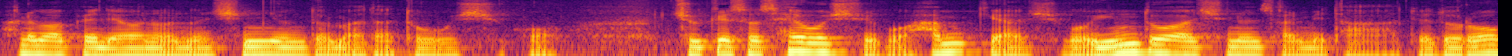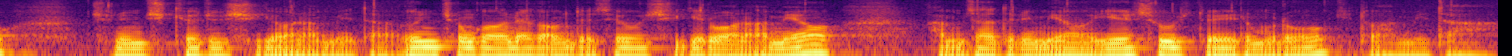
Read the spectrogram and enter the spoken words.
하나님 앞에 내어놓는 심령들마다 도우시고 주께서 세우시고 함께 하시고 인도하시는 삶이 다 되도록 주님 지켜주시기 원합니다. 은총과 은혜 가운데 세우시기를 원하며 감사드리며 예수 그리스도의 이름으로 기도합니다.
